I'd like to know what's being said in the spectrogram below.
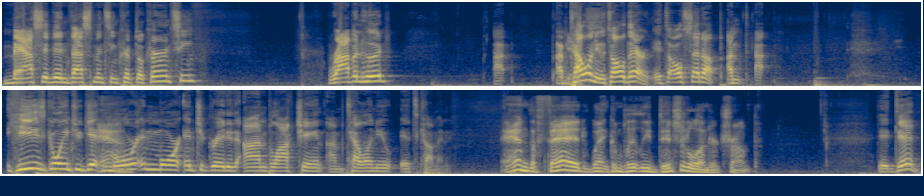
massive investments in cryptocurrency. Robinhood. I, I'm telling you, it's all there. It's all set up. I'm. I, he's going to get more and more integrated on blockchain. I'm telling you, it's coming. And the Fed went completely digital under Trump. It did.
